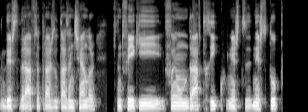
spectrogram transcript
deste draft atrás do Tyson Chandler Portanto, foi aqui, foi um draft rico neste, neste topo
